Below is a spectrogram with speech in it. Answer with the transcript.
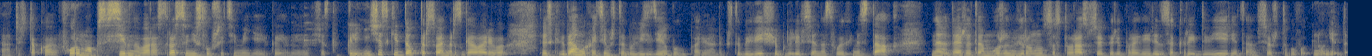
Да, то есть такая форма обсессивного расстройства. Не слушайте меня, я, я, я сейчас как клинический доктор с вами разговариваю. То есть когда мы хотим, чтобы везде был порядок, чтобы вещи были все на своих местах. Да, даже там можем вернуться сто раз, все перепроверить, закрыть двери, там все, чтобы вот, ну нет, да,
